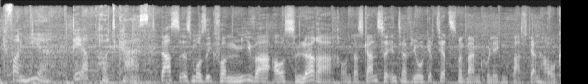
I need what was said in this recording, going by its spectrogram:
von hier, der Podcast. Das ist Musik von Miva aus Lörrach und das ganze Interview gibt's jetzt mit meinem Kollegen Bastian Haug.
